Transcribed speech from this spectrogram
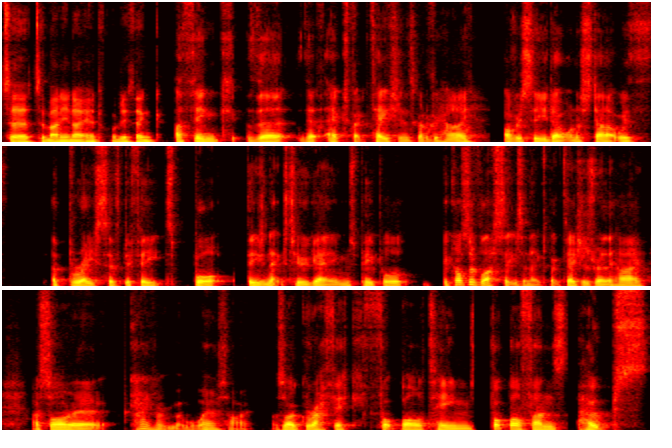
to, to Man United? What do you think? I think the the expectations got to be high. Obviously, you don't want to start with a brace of defeats, but these next two games, people because of last season, expectations really high. I saw a I can't even remember where I saw it Saw a graphic football teams, football fans' hopes.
